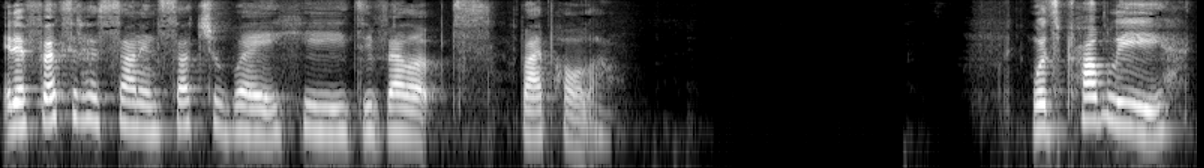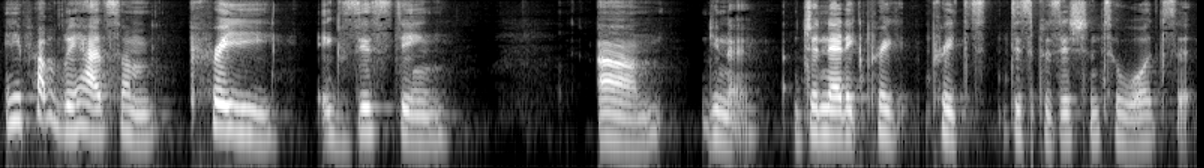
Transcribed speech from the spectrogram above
It affected her son in such a way he developed bipolar. Was probably he probably had some pre-existing, um, you know, genetic pre- predisposition towards it.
